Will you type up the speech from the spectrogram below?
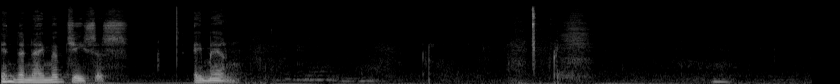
in the name of Jesus. Amen.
